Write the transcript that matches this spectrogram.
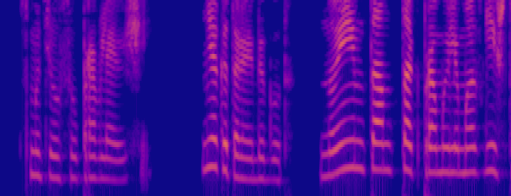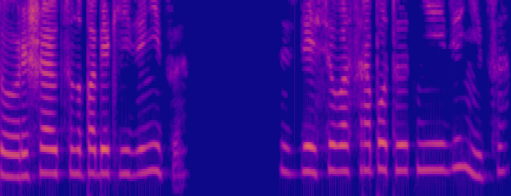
— смутился управляющий. «Некоторые бегут, но им там так промыли мозги, что решаются на побег единицы, Здесь у вас работают не единицы.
